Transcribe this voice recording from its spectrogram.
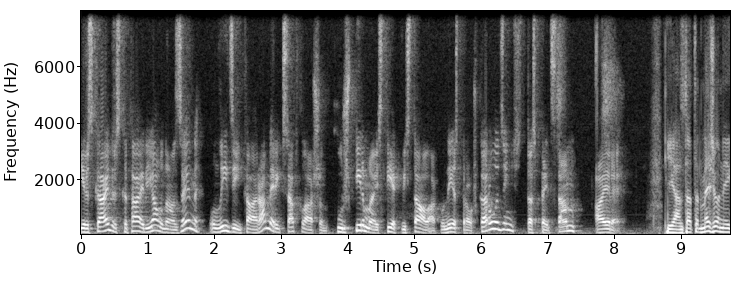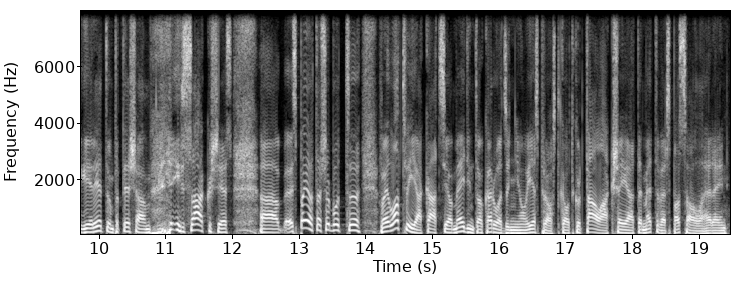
ir skaidrs, ka tā ir jaunā zeme, un līdzīgi kā ar Amerikas atklāšanu, kurš pirmais tiek vis tālāk un iesprāž karodziņus, tas pēc tam airē. Jā, tā tad mežonīgie rietumi patiešām ir sākušies. Es pajautāšu, varbūt, vai Latvijā kāds jau mēģina to karodziņu iesprāst kaut kur tālāk šajā metaversa pasaulē, Reini?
